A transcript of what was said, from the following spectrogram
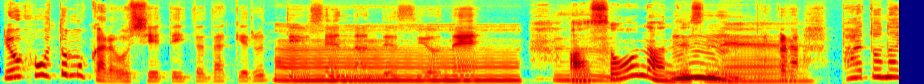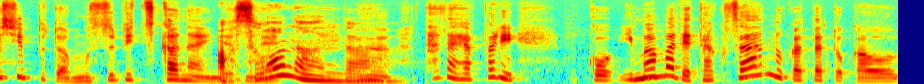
両方ともから教えていただけるっていう線なんですよね。うんあうん。そうなんですね、うん。だからパートナーシップとは結びつかないんあですね。そうなんだ、うん、ただやっぱりこう今までたくさんの方とかを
